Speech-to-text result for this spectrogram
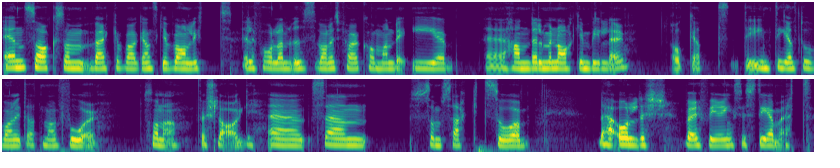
En sak som verkar vara ganska vanligt, eller förhållandevis vanligt förekommande, är eh, handel med nakenbilder. Och att det är inte helt ovanligt att man får sådana förslag. Eh, sen som sagt så det här åldersverifieringssystemet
